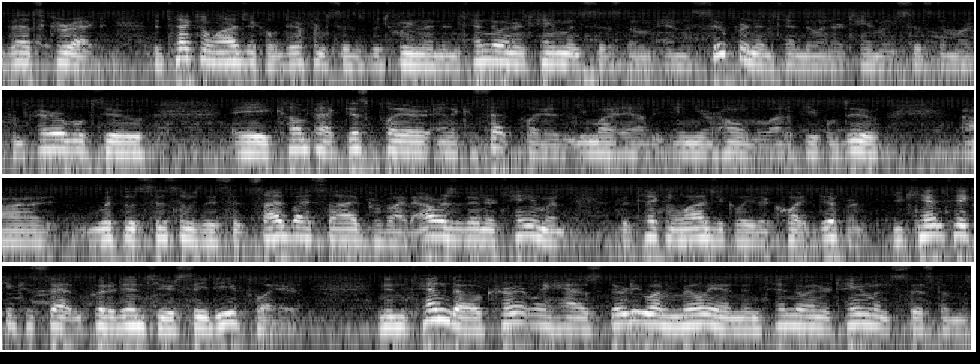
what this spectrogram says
That's correct. The technological differences between the Nintendo Entertainment System and the Super Nintendo Entertainment System are comparable to a compact disc player and a cassette player that you might have in your home. A lot of people do. Uh, with those systems, they sit side by side, provide hours of entertainment, but technologically they're quite different. You can't take a cassette and put it into your CD player. Nintendo currently has 31 million Nintendo Entertainment Systems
